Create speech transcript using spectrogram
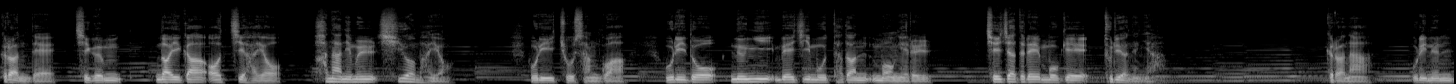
그런데 지금 너희가 어찌하여 하나님을 시험하여 우리 조상과 우리도 능히 매지 못하던 멍에를 제자들의 목에 두려느냐? 그러나 우리는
